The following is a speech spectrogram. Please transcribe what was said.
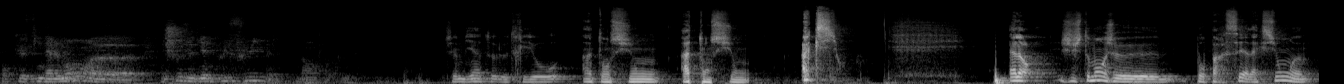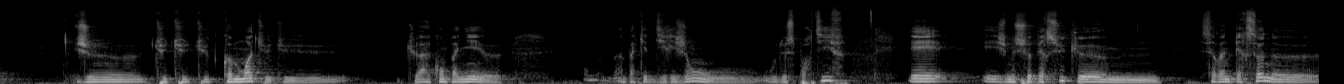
pour que finalement euh, les choses deviennent plus fluides dans l'entreprise J'aime bien le trio intention, attention, action. Alors, justement, pour passer à l'action, euh, je, tu, tu, comme moi, tu, tu as accompagné euh, un paquet de dirigeants ou, de sportifs, et, et, je me suis aperçu que hum, certaines personnes, euh,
